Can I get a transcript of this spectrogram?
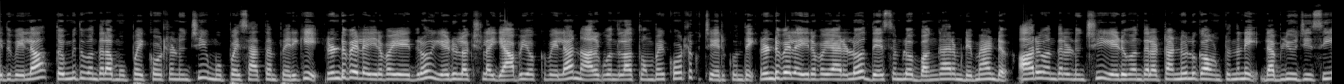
ఐదు వేల తొమ్మిది వందల ముప్పై కోట్ల నుంచి ముప్పై శాతం పెరిగి రెండు వేల ఇరవై ఐదులో ఏడు లక్షల యాభై ఒక్క వేల నాలుగు వందల తొంభై కోట్లకు చేరుకుంది. రెండు వేల ఇరవై ఆరులో దేశంలో బంగారం డిమాండ్ ఆరు వందల నుంచి ఏడు వందల టన్నులుగా ఉంటుందని డబ్ల్యూజీసీ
